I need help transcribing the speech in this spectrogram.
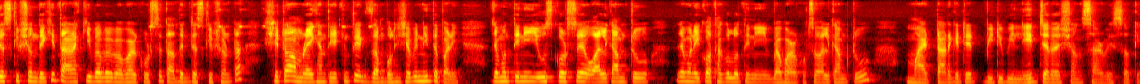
ডেসক্রিপশন দেখি, তারা কীভাবে ব্যবহার করছে তাদের ডেসক্রিপশনটা সেটাও আমরা এখান থেকে কিন্তু এক্সাম্পল হিসেবে নিতে পারি। যেমন তিনি ইউজ করছে ওয়েলকাম টু যেমন এই কথাগুলো তিনি ব্যবহার করছে welcome to my targeted BTP lead generation service okay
